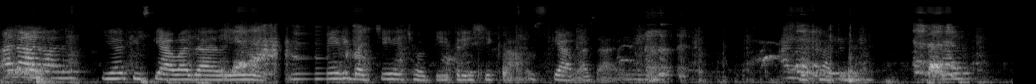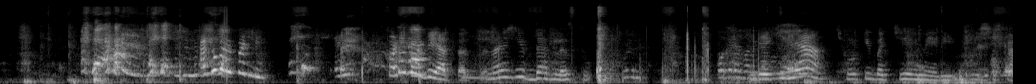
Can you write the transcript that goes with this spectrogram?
आलो आलो आलो. यह किसकी आवाज आ रही है? मेरी बच्ची है छोटी त्रिशिका उसकी आवाज आ रही है। हूँ। आता तू नशीब धरलंस तू देख लिया छोटी बच्ची है मेरी त्रिशिका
